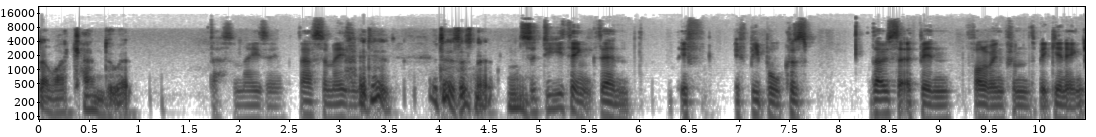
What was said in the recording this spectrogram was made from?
know I can do it. That's amazing. That's amazing. It is. It is, isn't it? Mm. So, do you think then, if if people, because those that have been following from the beginning,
